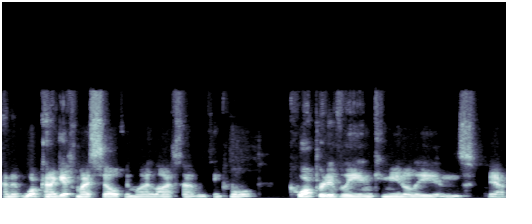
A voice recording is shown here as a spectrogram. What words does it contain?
kind of what can I get for myself in my lifetime and think more cooperatively and communally and yeah.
